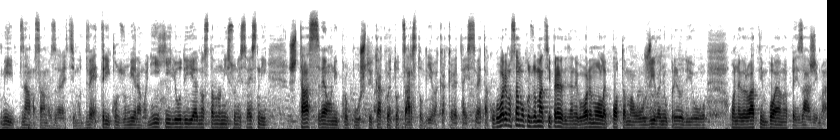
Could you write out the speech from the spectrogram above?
mi znamo samo za recimo dve, tri konzumiramo njih i ljudi jednostavno nisu ni svesni šta sve oni propuštaju, kako je to carstvo gljiva, kakav je taj svet. Ako govorimo samo o konzumaciji i preradi, da ne govorimo o lepotama, o uživanju u prirodi, o, o neverovatnim bojama, pejzažima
